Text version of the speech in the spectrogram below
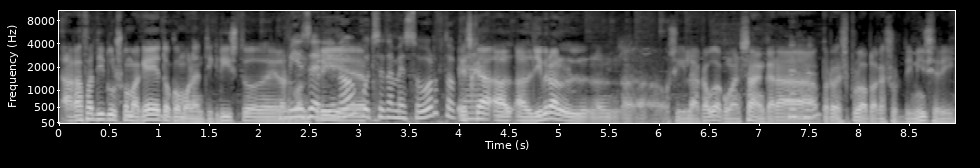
agafa títols com aquest o com l'Anticristo de Lars von Misery, no? Potser també surt, o què? És que el, el llibre, el, el, o sigui, l'acabo de començar, encara, uh -huh. però és probable que surti Misery.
